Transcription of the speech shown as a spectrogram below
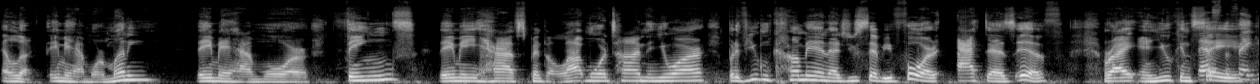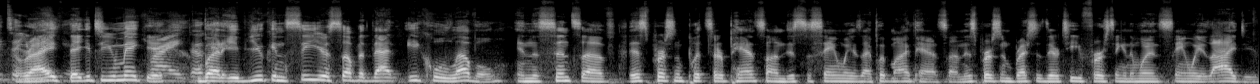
And look, they may have more money, they may have more things, they may have spent a lot more time than you are. But if you can come in, as you said before, act as if, right? And you can That's say, fake it till right? You fake it till you make it. Right, okay. But if you can see yourself at that equal level in the sense of this person puts their pants on just the same way as I put my pants on, this person brushes their teeth first thing in the morning the same way as I do,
